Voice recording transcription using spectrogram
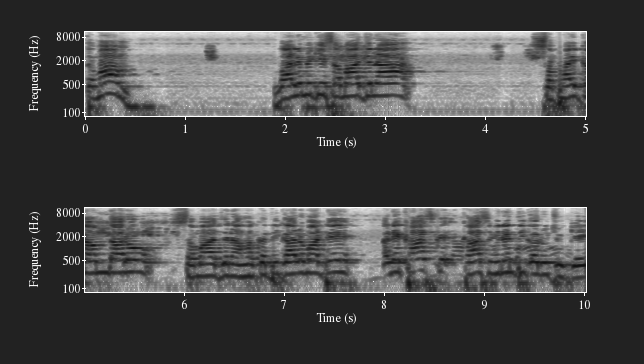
તમામ વાલ્મીકી સમાજના સફાઈ કામદારો સમાજના હક અધિકાર માટે અને ખાસ ખાસ વિનંતી કરું છું કે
